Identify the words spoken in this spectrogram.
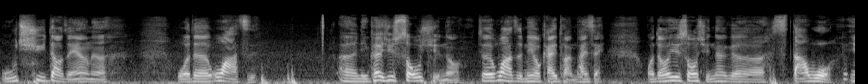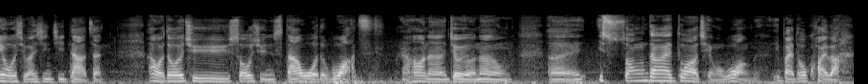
无趣到怎样呢？我的袜子，呃，你可以去搜寻哦，就是袜子没有开团拍谁，我都会去搜寻那个 Star War，因为我喜欢星际大战，啊，我都会去搜寻 Star War 的袜子，然后呢就有那种呃一双大概多少钱我忘了，一百多块吧，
